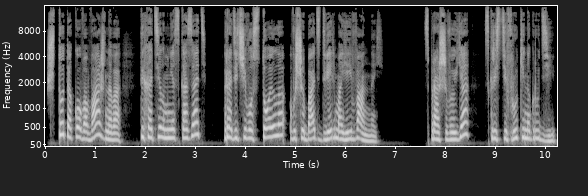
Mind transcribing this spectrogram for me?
Что такого важного ты хотел мне сказать, ради чего стоило вышибать дверь моей ванной? Спрашиваю я, скрестив руки на груди.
